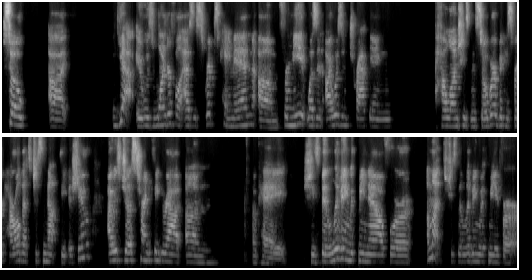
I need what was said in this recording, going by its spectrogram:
so uh yeah it was wonderful as the scripts came in. Um for me it wasn't i wasn't tracking how long she's been sober because for carol that's just not the issue I was just trying to figure out, um, okay, she's been living with me now for a month. She's been living with me for,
